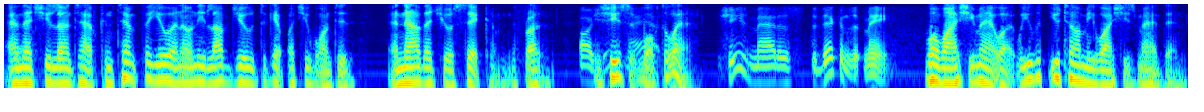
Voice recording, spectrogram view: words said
and that she learned to have contempt for you and only loved you to get what you wanted. And now that you're sick, and fr- Oh, she's, she's walked away. She's mad as the dickens at me. Well, why is she mad? What you you tell me why she's mad then?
